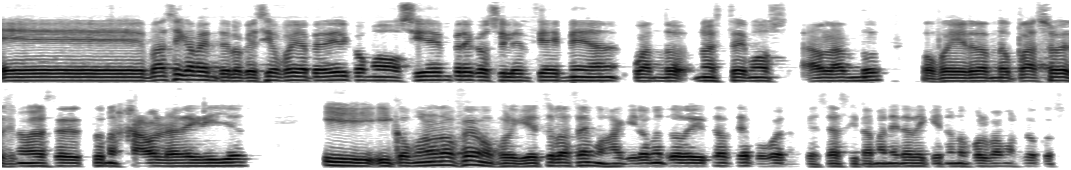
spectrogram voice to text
Eh, básicamente lo que sí os voy a pedir, como siempre, que os silenciéis cuando no estemos hablando, os voy a ir dando paso, si no me hace esto una jaula de grillos. Y, y, como no nos vemos, porque esto lo hacemos a kilómetros de distancia, pues bueno, que sea así la manera de que no nos volvamos locos.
